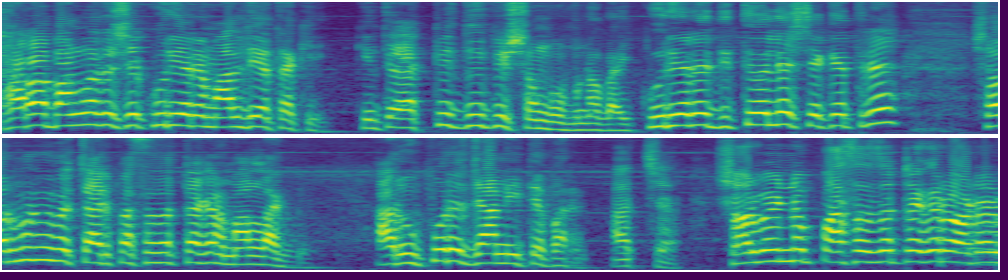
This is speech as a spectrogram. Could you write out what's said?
সারা বাংলাদেশে কুরিয়ারে মাল দিয়ে থাকি কিন্তু এক পিস দুই পিস সম্ভব না ভাই। কুরিয়ারে দিতে হলে সেক্ষেত্রে সর্বনিম্ন চার পাঁচ হাজার টাকার মাল লাগবে। আর উপরে যা নিতে পারেন। আচ্ছা সর্বনিম্ন পাঁচ হাজার টাকার অর্ডার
